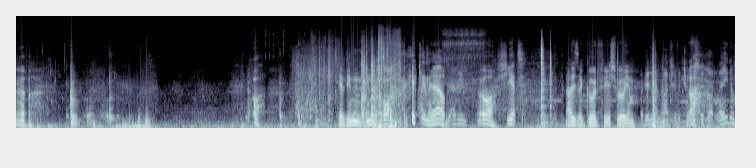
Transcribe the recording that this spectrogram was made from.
oh. Get it in, in the, oh, freaking hell. Oh, shit. That is a good fish, William. I didn't have much of a choice with that leader.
